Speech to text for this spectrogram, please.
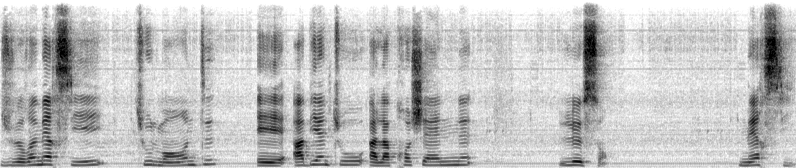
Je veux remercier tout le monde et à bientôt à la prochaine leçon. Merci.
